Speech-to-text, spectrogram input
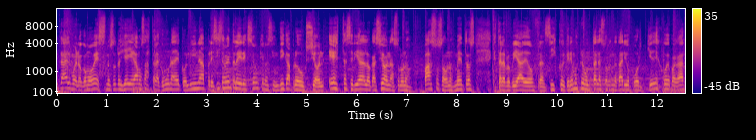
¿Qué tal? Bueno, como ves, nosotros ya llegamos hasta la comuna de Colina, precisamente la dirección que nos indica producción. Esta sería la locación, a solo unos pasos, a unos metros, está la propiedad de don Francisco y queremos preguntarle a su arrendatario por qué dejó de pagar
